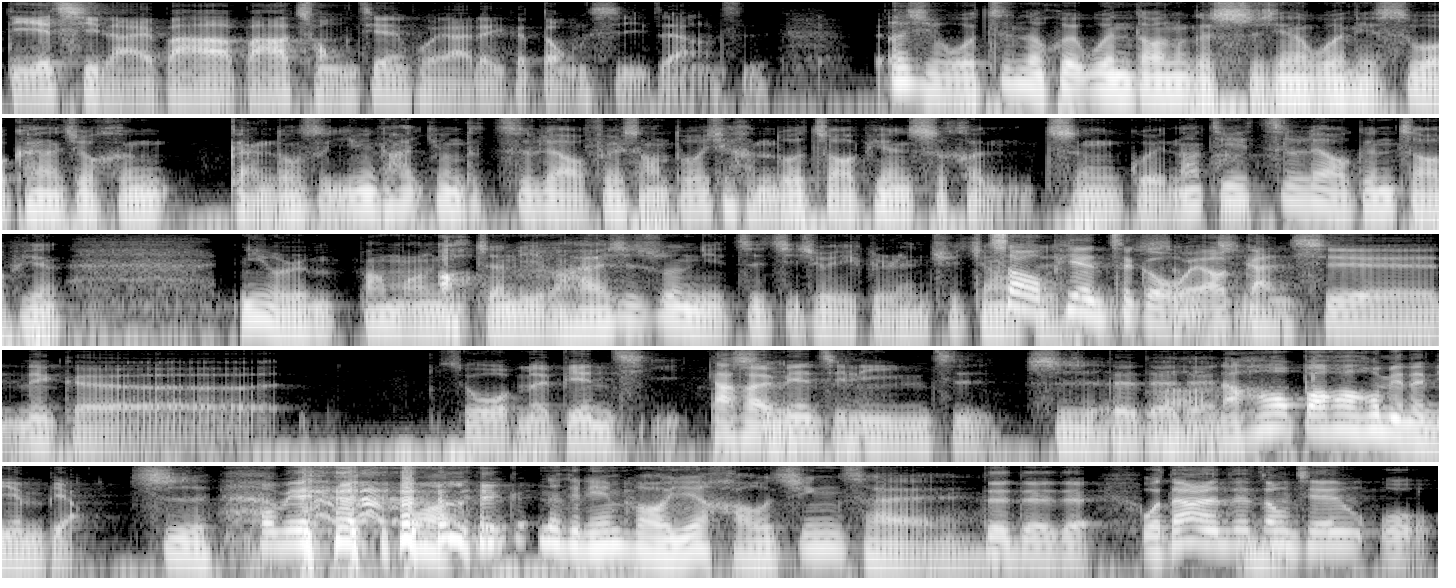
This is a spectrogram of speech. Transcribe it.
叠起来，把它把它重建回来的一个东西，这样子。而且我真的会问到那个时间的问题，是我看了就很感动，是因为他用的资料非常多，而且很多照片是很珍贵。那这些资料跟照片，你有人帮忙你整理吗？哦、还是说你自己就一个人去这样？照片这个我要感谢那个，就我们的编辑，大块编辑林英志，是对对对。然后包括后面的年表，是后面哇，那个那个年表也好精彩。对对对，我当然在中间我。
